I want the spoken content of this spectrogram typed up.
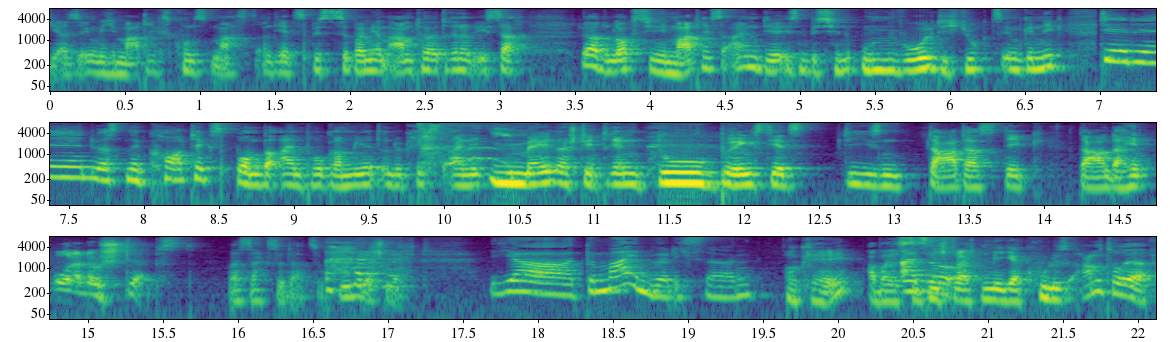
die also irgendwelche Matrix-Kunst macht. Und jetzt bist du bei mir im Abenteuer drin und ich sage, ja, du loggst dich in die Matrix ein, dir ist ein bisschen unwohl, dich juckt's im Genick. Du hast eine Cortex-Bombe einprogrammiert und du kriegst eine E-Mail, da steht drin, du bringst jetzt diesen Datastick da und dahin oder du stirbst. Was sagst du dazu? Gut oder schlecht? Ja, gemein würde ich sagen. Okay, aber ist also, das nicht vielleicht ein mega cooles Abenteuer,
